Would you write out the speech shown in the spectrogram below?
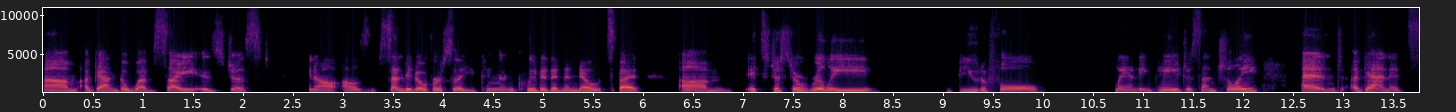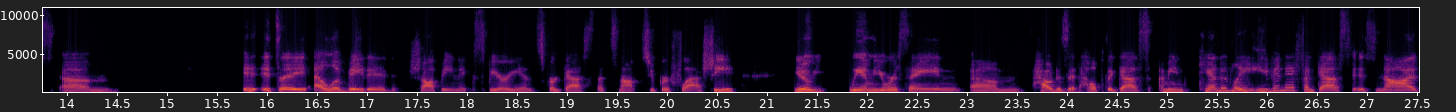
Um, again, the website is just, you know, I'll, send it over so that you can include it in the notes, but um, it's just a really beautiful landing page essentially. And again, it's um, it, it's a elevated shopping experience for guests that's not super flashy. You know, Liam, you were saying, um, how does it help the guests? I mean, candidly, even if a guest is not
